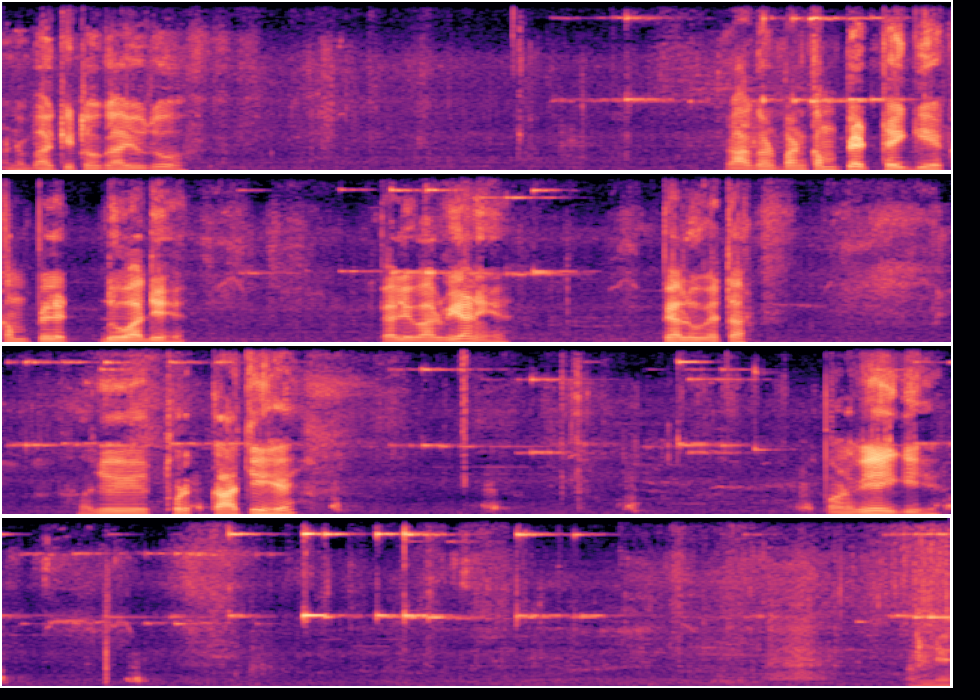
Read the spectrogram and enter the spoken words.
અને બાકી તો ગાયું જો રાગણ પણ કમ્પ્લીટ થઈ ગઈ છે કમ્પ્લીટ દોવા દે છે. પહેલી વાર વિયાણી છે, પહેલું વેતર. હજી થોડીક કાચી છે, પણ વેઈ ગઈ છે અને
